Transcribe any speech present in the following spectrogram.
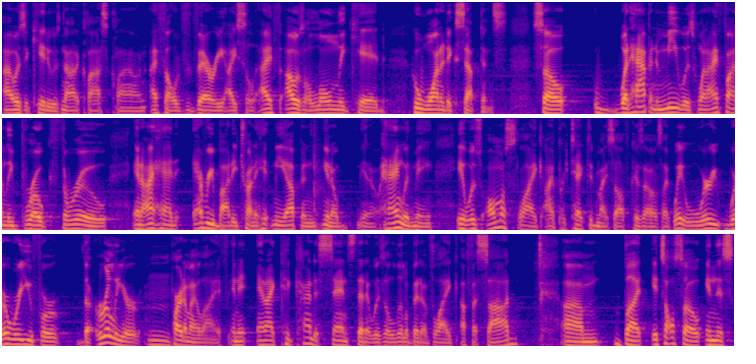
I was a kid who was not a class clown. I felt very isolated. I, I was a lonely kid who wanted acceptance. So what happened to me was when I finally broke through and I had everybody trying to hit me up and you know you know hang with me. It was almost like I protected myself because I was like, wait, where where were you for the earlier part of my life? And it and I could kind of sense that it was a little bit of like a facade. Um, but it's also in this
